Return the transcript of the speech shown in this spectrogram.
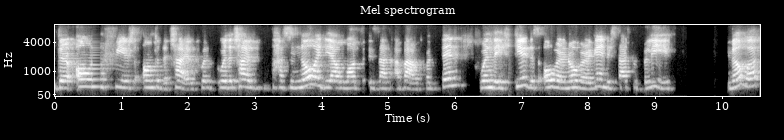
their own fears onto the child where, where the child has no idea what is that about. But then when they hear this over and over again they start to believe you know what?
